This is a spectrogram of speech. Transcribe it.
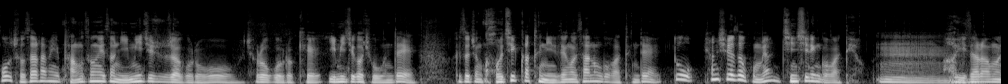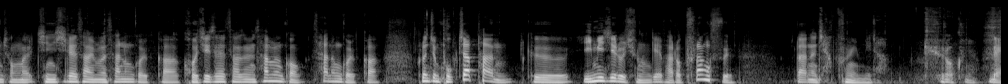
어 저 사람이 방송에선 이미지 조작으로 저러고 이렇게 이미지가 좋은데 그래서 좀 거짓 같은 인생을 사는 것 같은데 또 현실에서 보면 진실인 것 같아요. 음. 아이 사람은 정말 진실의 삶을 사는 걸까 거짓의 삶을 사는 거 사는 걸까 그런 좀 복잡한 그 이미지를 주는 게 바로 프랑스라는 작품입니다. 그렇군요. 네,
